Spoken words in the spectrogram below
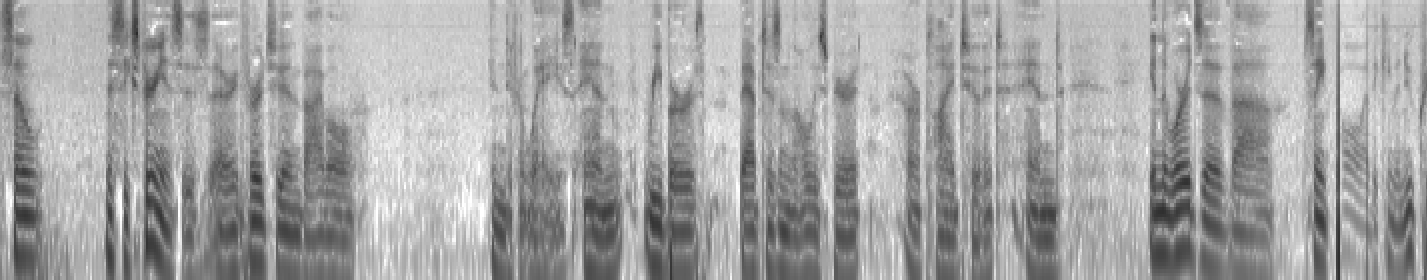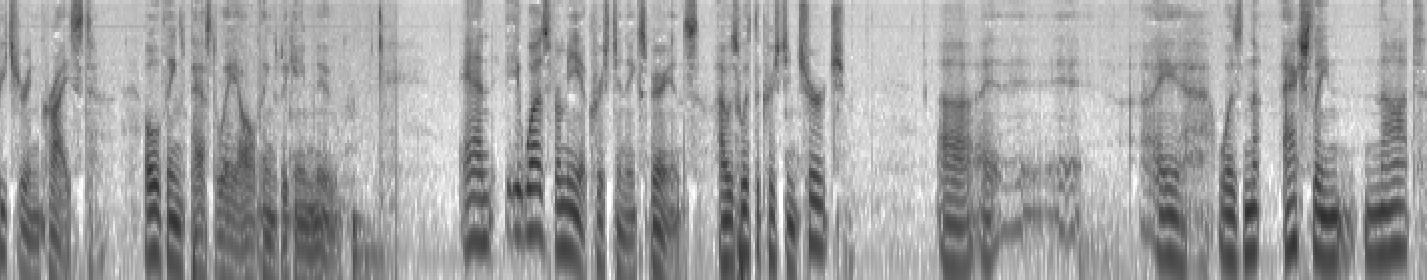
So, this experience is uh, referred to in the Bible in different ways, and rebirth, baptism of the Holy Spirit are applied to it. And in the words of uh, St. Paul, I became a new creature in Christ. Old things passed away, all things became new. And it was for me a Christian experience. I was with the Christian church uh, I, I was not, actually not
